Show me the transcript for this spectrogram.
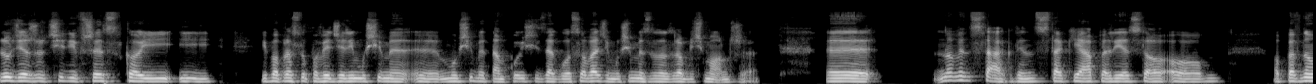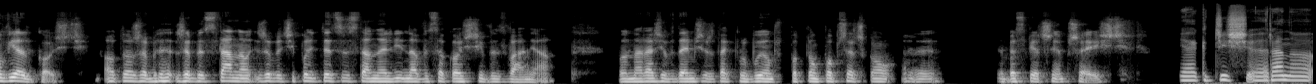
ludzie rzucili wszystko i, i, i po prostu powiedzieli, musimy, y, musimy tam pójść i zagłosować i musimy to zrobić mądrze. Y, no więc tak, więc taki apel jest o, o, o pewną wielkość, o to, żeby, żeby, stanąć, żeby ci politycy stanęli na wysokości wyzwania, bo na razie wydaje mi się, że tak próbują pod tą poprzeczką y, bezpiecznie przejść. Jak dziś rano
